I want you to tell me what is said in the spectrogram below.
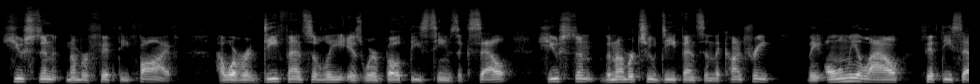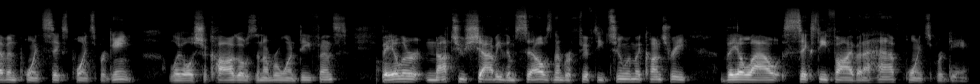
Houston, number 55. However, defensively is where both these teams excel. Houston, the number two defense in the country, they only allow 57.6 points per game. Loyola Chicago is the number one defense. Baylor, not too shabby themselves, number 52 in the country. They allow 65.5 points per game.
